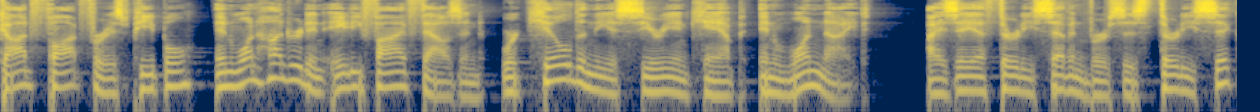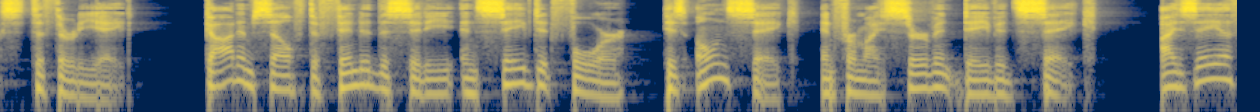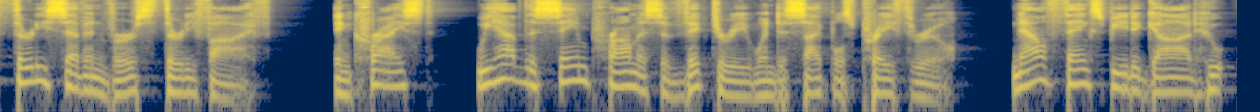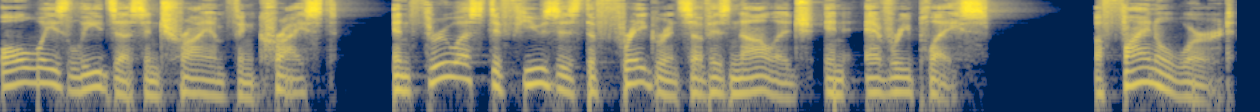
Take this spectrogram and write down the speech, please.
God fought for his people, and 185,000 were killed in the Assyrian camp in one night. Isaiah 37 verses 36 to 38. God himself defended the city and saved it for his own sake and for my servant David's sake. Isaiah 37 verse 35. In Christ, we have the same promise of victory when disciples pray through. Now thanks be to God who always leads us in triumph in Christ and through us diffuses the fragrance of his knowledge in every place. A final word.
